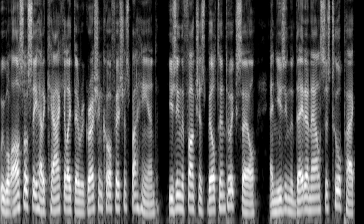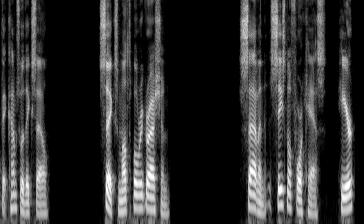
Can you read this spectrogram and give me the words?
We will also see how to calculate the regression coefficients by hand using the functions built into Excel and using the data analysis tool pack that comes with Excel. 6. Multiple regression. 7. Seasonal forecasts. Here,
